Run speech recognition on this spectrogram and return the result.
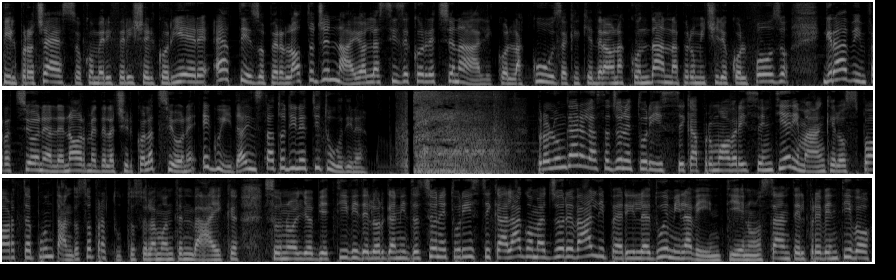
Il processo, come riferisce il Corriere, è atteso per l'8 gennaio alle assise correzionali con l'accusa che chiederà una condanna per omicidio colposo, grave infrazione alle norme della circolazione e guida in stato di nettitudine. Prolungare la stagione turistica, promuovere i sentieri ma anche lo sport puntando soprattutto sulla mountain bike. Sono gli obiettivi dell'organizzazione turistica Lago Maggiore Valli per il 2020 e nonostante il preventivo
